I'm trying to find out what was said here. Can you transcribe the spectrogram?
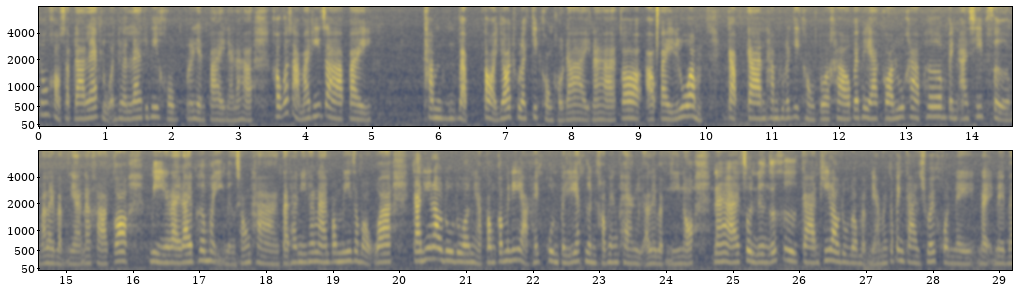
ช่วงของสัปดาห์แรกหรือว่าเดือนแรกที่พี่เขาเรียนไปเนี่ยนะคะ เขาก็สามารถที่จะไปทำแบบ ต่อยอดธุรกิจของเขาได้นะคะ ก็เอาไปร่วมกับการทำธุรกิจของตัวเขาไปพยากรณ์ลูกค้าเพิ่มเป็นอาชีพเสริมอะไรแบบเนี้ยนะคะ ก็มีรายได้เพิ่มมาอีกหนึ่งช่องทาง แต่ทั้งนี้ทั้งนั้นปอมมี่จะบอกว่าการที่เราดูดวงเนี่ยปอมก็ไม่ได้อยากให้คุณไปเรียกเงินเขาแพงๆหรืออะไรแบบนี้เนาะนะคะส่วนหนึ่งก็คือการที่เราดูดวงแบบเนี้ยมันก็เป็นการช่วยคนในในในแบ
